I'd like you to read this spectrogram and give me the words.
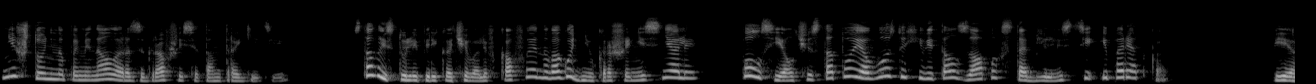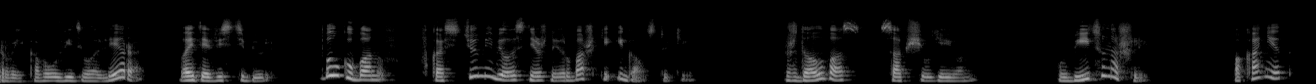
ничто не напоминало о разыгравшейся там трагедии. Столы и стулья перекочевали в кафе, новогодние украшения сняли, пол сиял чистотой, а в воздухе витал запах стабильности и порядка. Первый, кого увидела Лера, войдя в вестибюль, был Губанов в костюме, белоснежной рубашке и галстуке. «Ждал вас», — сообщил ей он. Убийцу нашли? Пока нет.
